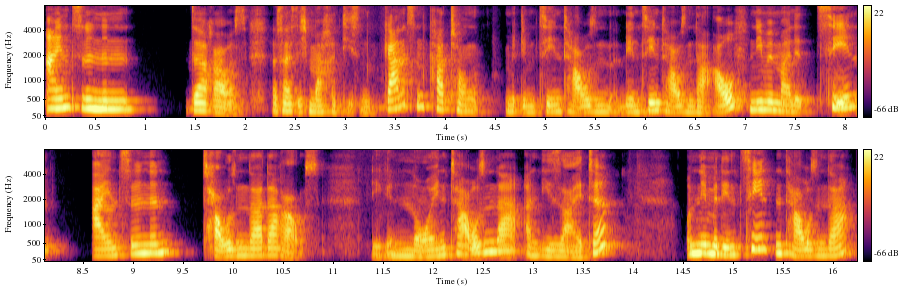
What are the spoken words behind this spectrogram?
einzelnen daraus. Das heißt, ich mache diesen ganzen Karton mit dem 10.000, den Zehntausender auf, nehme meine zehn einzelnen Tausender daraus lege 9000er an die Seite und nehme den zehnten Tausender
